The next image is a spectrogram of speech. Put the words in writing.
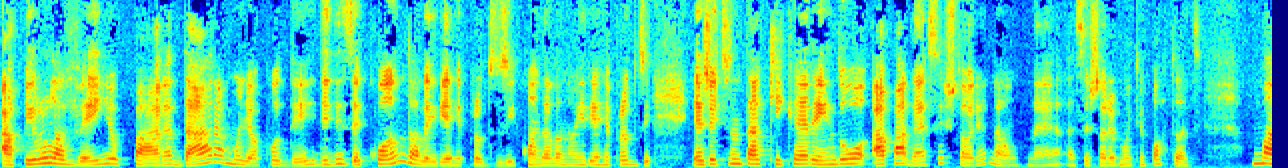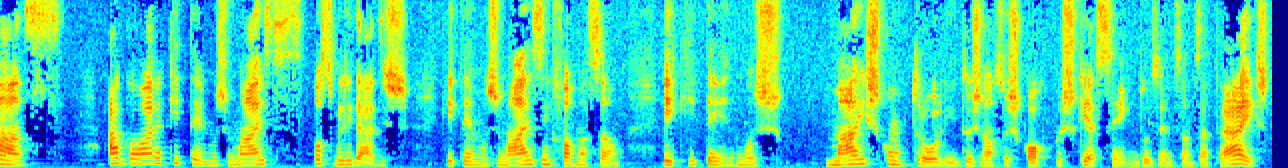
a pílula veio para dar à mulher o poder de dizer quando ela iria reproduzir, quando ela não iria reproduzir. E a gente não está aqui querendo apagar essa história, não, né? Essa história é muito importante. Mas agora que temos mais possibilidades, que temos mais informação e que temos mais controle dos nossos corpos que há 100, 200 anos atrás,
